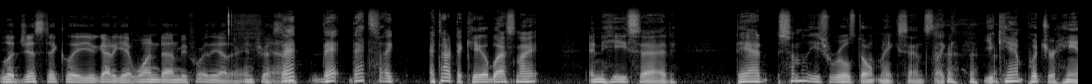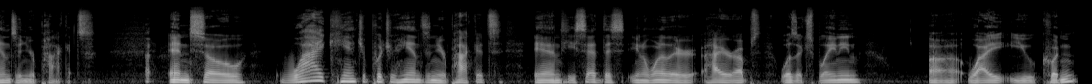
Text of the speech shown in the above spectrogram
logistically, you got to get one done before the other. Interesting. That that that's like I talked to Caleb last night, and he said, "Dad, some of these rules don't make sense. Like you can't put your hands in your pockets, and so why can't you put your hands in your pockets?" And he said this. You know, one of their higher ups was explaining uh, why you couldn't,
